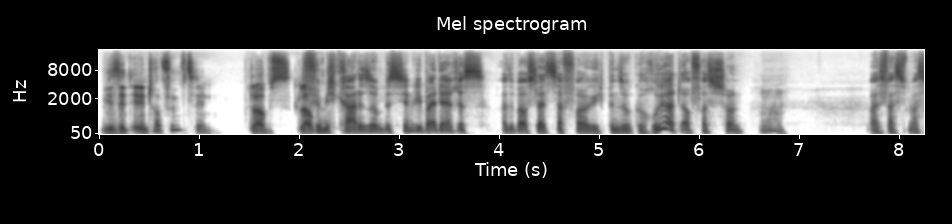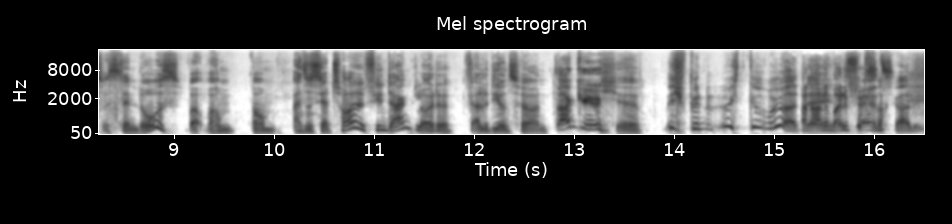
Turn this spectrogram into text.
wir sind in den Top 15. Glaubst, Ich glaub, fühle mich gerade so ein bisschen wie bei der Riss, also aus letzter Folge. Ich bin so gerührt auch fast schon. Hm. Was, was, was ist denn los? Wa- Warum, warum? Also ist ja toll. Vielen Dank, Leute, für alle, die uns hören. Danke! Ich, äh, ich bin echt gerührt. An ey. alle meine Das Fans. doch Gar nicht.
